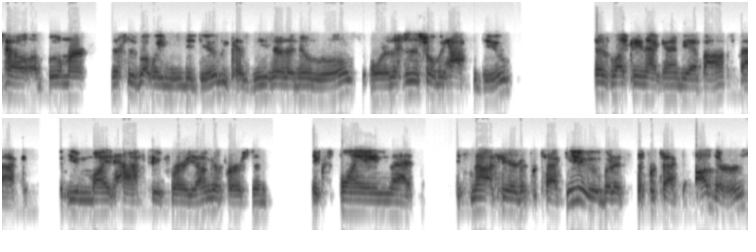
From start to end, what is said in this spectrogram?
tell a boomer, this is what we need to do because these are the new rules, or this is what we have to do, there's likely not going to be a bounce back. But you might have to, for a younger person, explain that it's not here to protect you, but it's to protect others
